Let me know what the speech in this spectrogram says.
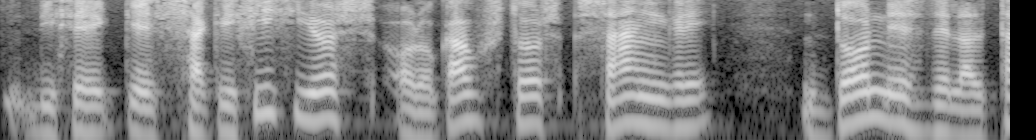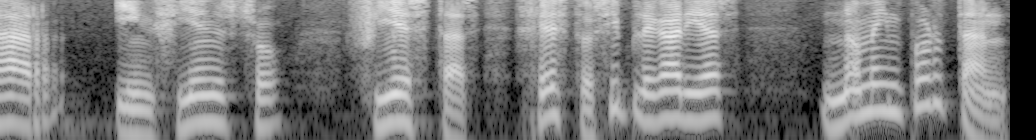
dice que sacrificios, holocaustos, sangre, dones del altar, incienso, fiestas, gestos y plegarias, no me importan.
